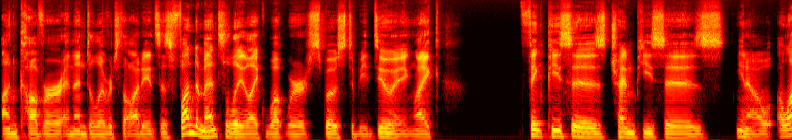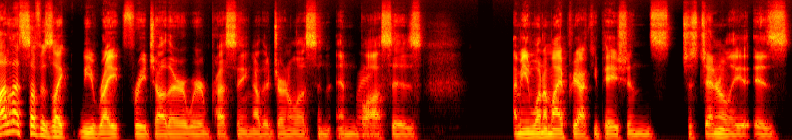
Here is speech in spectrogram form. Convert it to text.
uncover and then deliver to the audience is fundamentally like what we're supposed to be doing. Like think pieces, trend pieces, you know, a lot of that stuff is like we write for each other. We're impressing other journalists and, and right. bosses. I mean, one of my preoccupations just generally is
